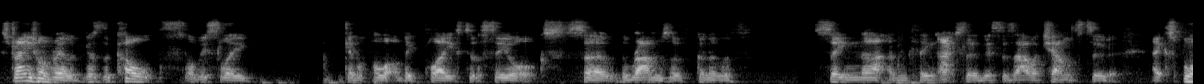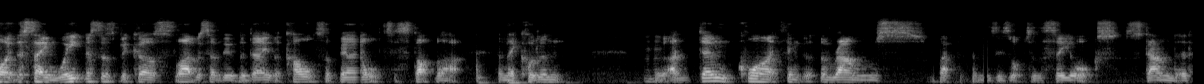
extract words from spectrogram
Strange one, really, because the Colts obviously give up a lot of big plays to the Seahawks. So the Rams are going to have seen that and think, actually, this is our chance to exploit the same weaknesses because, like we said the other day, the Colts are built to stop that and they couldn't. Mm-hmm. I don't quite think that the Rams' weapons is up to the Seahawks standard.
